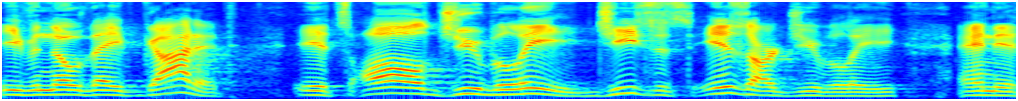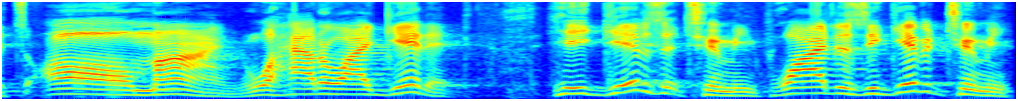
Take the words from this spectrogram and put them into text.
even though they've got it. It's all Jubilee. Jesus is our Jubilee, and it's all mine. Well, how do I get it? He gives it to me. Why does He give it to me?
